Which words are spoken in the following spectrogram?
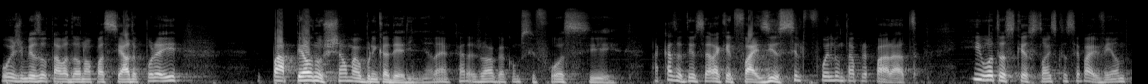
Hoje mesmo eu estava dando uma passeada por aí, papel no chão é uma brincadeirinha, né? O cara joga como se fosse. Na casa dele, será que ele faz isso? Se ele for, ele não está preparado. E outras questões que você vai vendo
